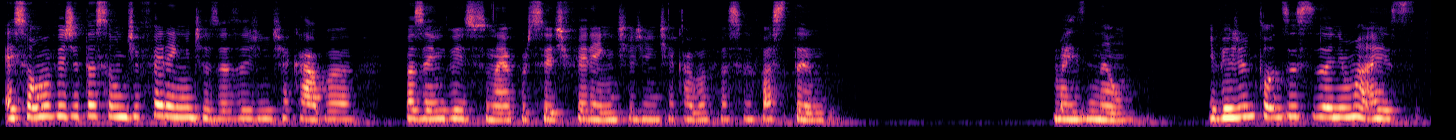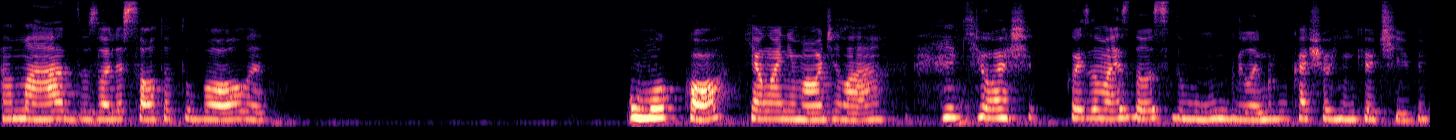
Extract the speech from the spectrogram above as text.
É só uma vegetação diferente, às vezes a gente acaba fazendo isso, né? Por ser diferente, a gente acaba se afastando. Mas não. E vejam todos esses animais amados, olha só o tatu-bola. O mocó, que é um animal de lá, que eu acho coisa mais doce do mundo, me lembra um cachorrinho que eu tive.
